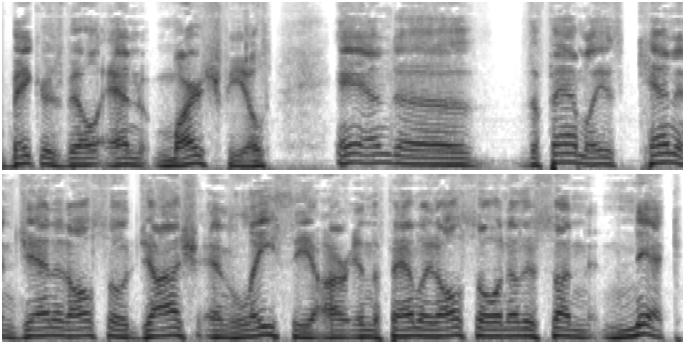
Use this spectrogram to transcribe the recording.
Bakersville and Marshfield. And uh, the families, Ken and Janet. Also, Josh and Lacey are in the family, and also another son, Nick.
